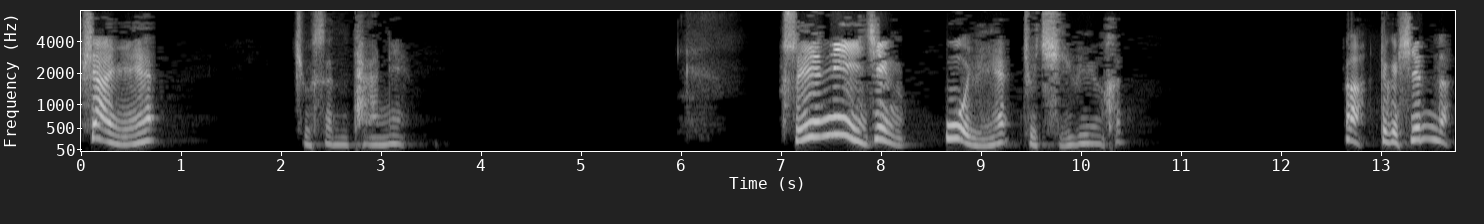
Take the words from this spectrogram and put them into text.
善缘，就生贪念。随逆境恶缘就起怨恨啊！这个心呢，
